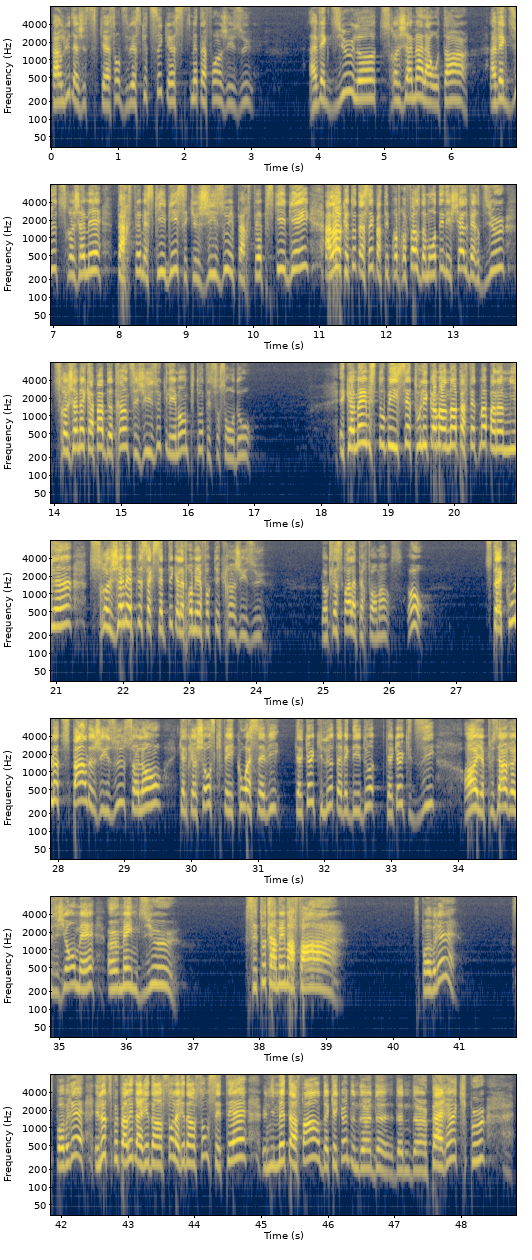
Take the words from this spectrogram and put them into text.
parle-lui de la justification, dis-lui, est-ce que tu sais que si tu mets ta foi en Jésus, avec Dieu, là, tu ne seras jamais à la hauteur? Avec Dieu, tu ne seras jamais parfait, mais ce qui est bien, c'est que Jésus est parfait. Puis ce qui est bien, alors que toi, tu essaies par tes propres forces de monter l'échelle vers Dieu, tu ne seras jamais capable de te rendre, c'est Jésus qui les monte, puis toi, tu es sur son dos. Et que même si tu obéissais tous les commandements parfaitement pendant mille ans, tu ne seras jamais plus accepté que la première fois que tu as cru en Jésus. Donc, laisse faire la performance. Oh! Tout à coup, là, tu parles de Jésus selon quelque chose qui fait écho à sa vie. Quelqu'un qui lutte avec des doutes. Quelqu'un qui dit Ah, il y a plusieurs religions, mais un même Dieu. C'est toute la même affaire. C'est pas vrai. C'est pas vrai? Et là, tu peux parler de la rédemption. La rédemption, c'était une métaphore de quelqu'un, d'un parent qui peut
